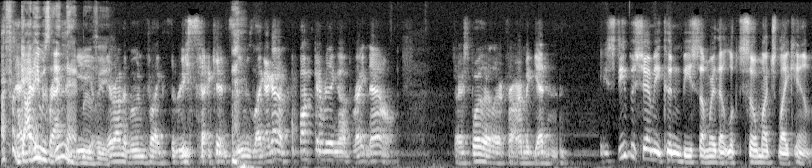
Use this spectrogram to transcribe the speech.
I forgot he was in that movie. They were on the moon for like three seconds. He was like, "I gotta fuck everything up right now." Sorry, spoiler alert for Armageddon. Steve Buscemi couldn't be somewhere that looked so much like him.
